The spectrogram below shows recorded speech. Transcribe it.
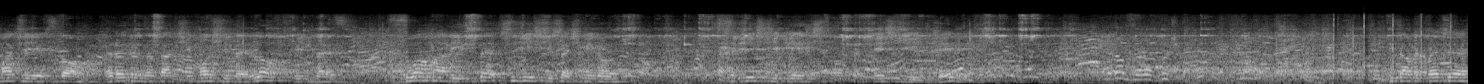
Maciejewską, reprezentanci Mosiny, Lot Fitness, złamali te 36 minut, 35, 49. Witamy na mecie.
